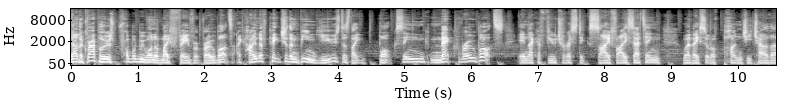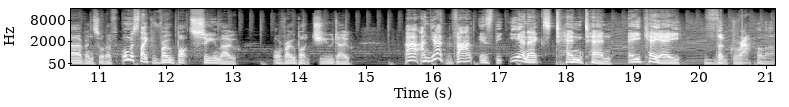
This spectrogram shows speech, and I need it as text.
Now, the Grappler is probably one of my favorite robots. I kind of picture them being used as like boxing mech robots in like a futuristic sci-fi setting where they sort of punch each other and sort of almost like robot sumo or robot judo. Uh, and yeah, that is the ENX 1010, aka the Grappler.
